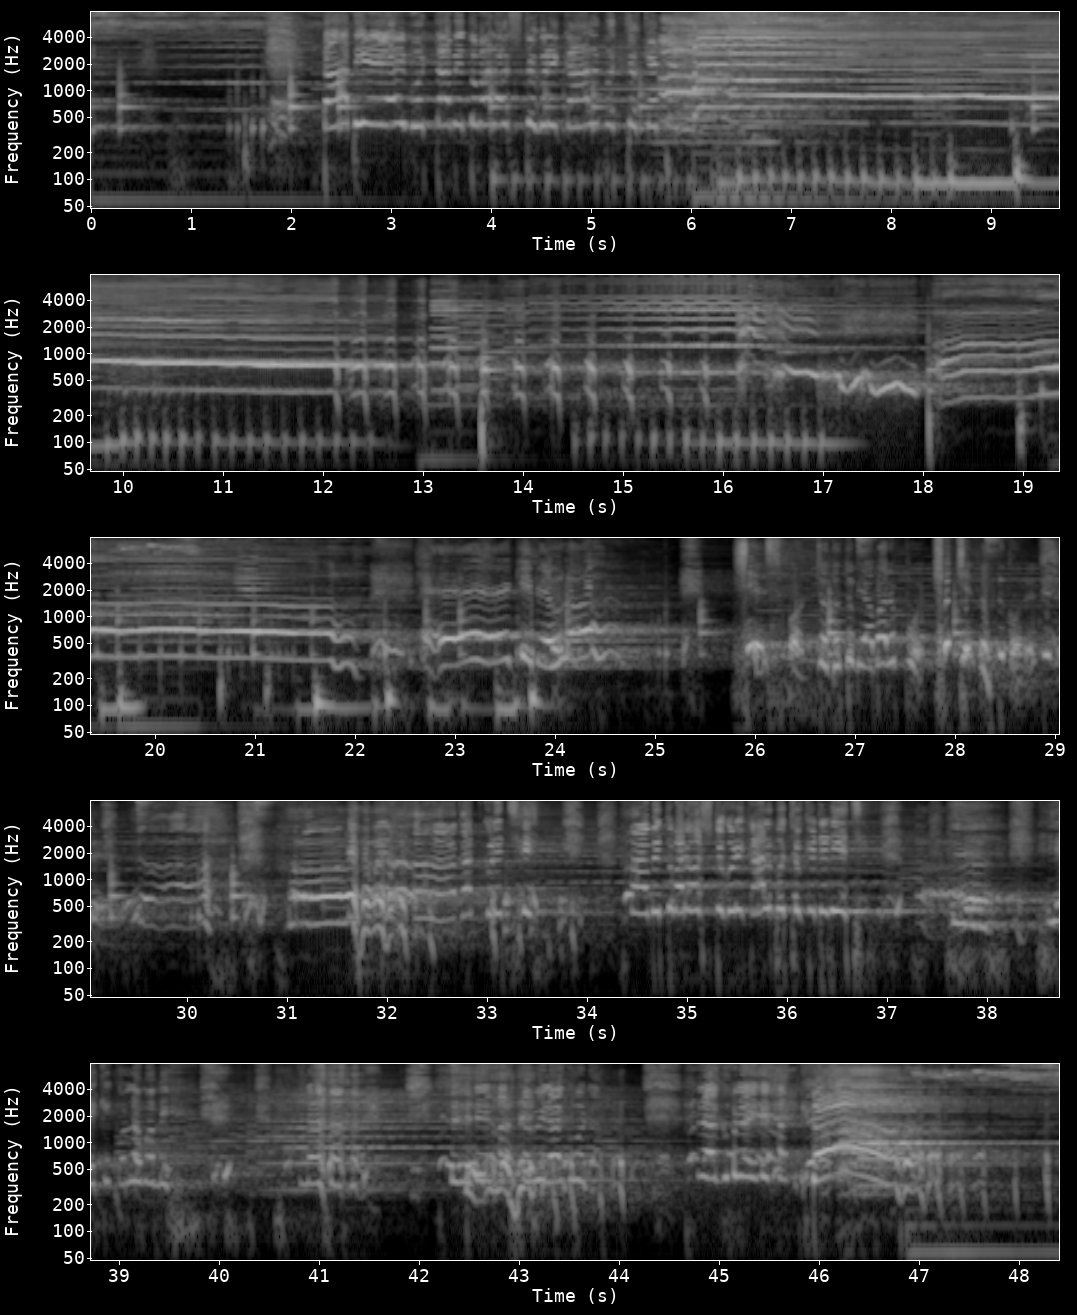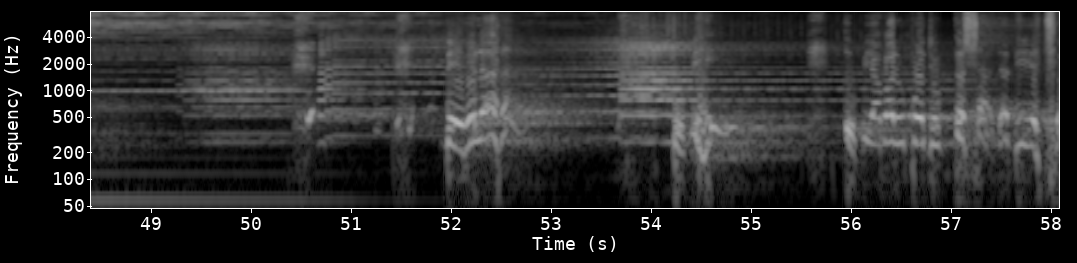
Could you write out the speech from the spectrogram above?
তা দিয়ে এই মুহূর্তে আমি তোমার অষ্ট করে কাল পুচ্ছ কি বেহুলা? শেষ পর্যন্ত তুমি আমার পুচ্ছ ছেদন করে দিলে। আঘাত করেছি। আমি তোমার অষ্ট করে কাল পুচ্ছ কেটে নিয়েছি। এ কি করলাম আমি? না আমি রাখব না। রাখব না। বেহুলা তুমি তুমি আমার উপযুক্ত সাজা দিয়েছ।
